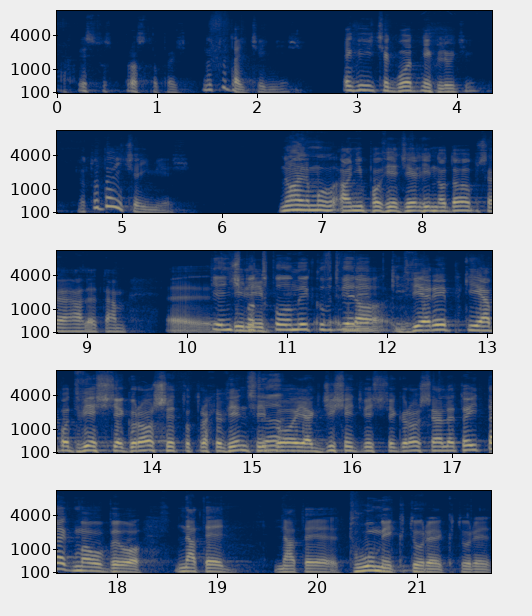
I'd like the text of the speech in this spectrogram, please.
A Chrystus prosto powiedział, no to dajcie im. Jak widzicie głodnych ludzi, no to dajcie im jeść. No ale mu, oni powiedzieli, no dobrze, ale tam e, Pięć Filip, podpłomyków, dwie no, rybki. Dwie rybki albo 200 groszy, to trochę więcej tak. było jak dzisiaj 200 groszy, ale to i tak mało było na te na te tłumy, które, które,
